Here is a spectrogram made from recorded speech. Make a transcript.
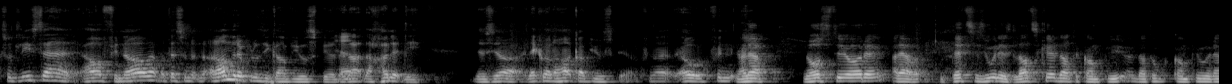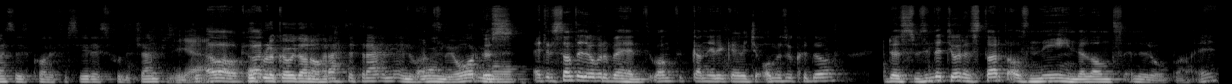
Ik zou het liefst zeggen, halve finale, maar het is een, een andere ploeg die kampioen speelt. Ja. Dat, dat gaat het niet. Dus ja, ik wil nog een kampioen spelen. Ik vind, dat- oh, ik vind, Ja, ja. Naast de jaren, allee, dit seizoen is het laatste keer dat, de kampioen, dat ook kampioen rechtstreeks gekwalificeerd is voor de Champions League. Ja. Ah, Hopelijk kunnen we dat nog recht te trekken in de volgende jaren. Dus maar interessant dat je erover begint, want ik heb hier een beetje onderzoek gedaan. Dus we zijn dit jaar gestart als negende land in Europa. Hè?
